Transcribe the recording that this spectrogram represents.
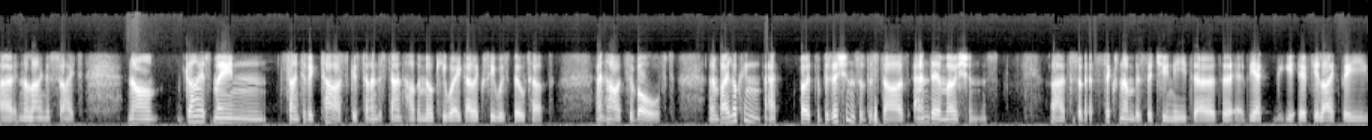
uh, in the line of sight. Now, Gaia's main scientific task is to understand how the Milky Way galaxy was built up and how it's evolved. And by looking at both the positions of the stars and their motions, uh, so that's six numbers that you need. Uh, the, the, if you like, the,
